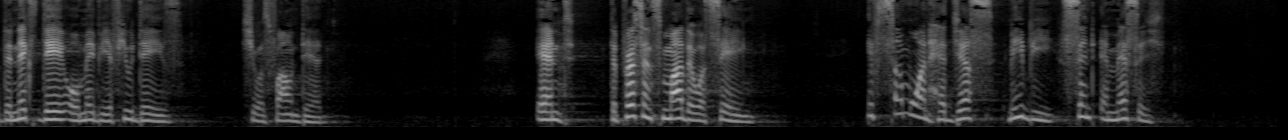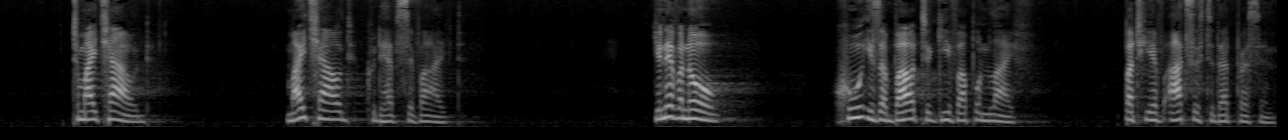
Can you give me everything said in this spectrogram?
the next day, or maybe a few days, she was found dead. And the person's mother was saying, if someone had just maybe sent a message to my child, my child could have survived. You never know who is about to give up on life, but you have access to that person.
